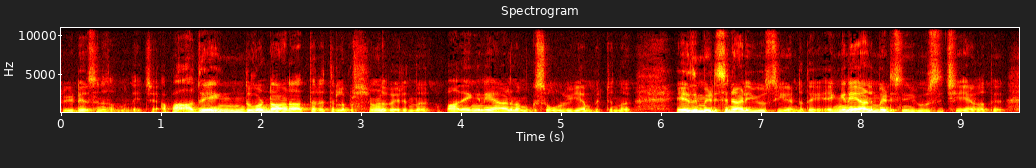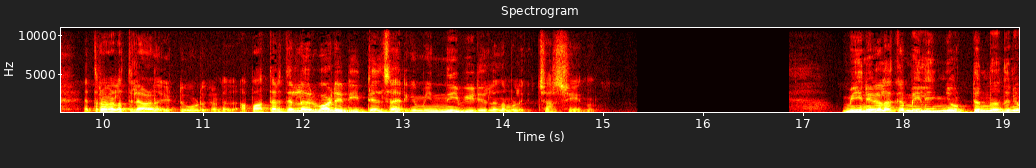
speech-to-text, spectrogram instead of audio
ബ്രീഡേഴ്സിനെ സംബന്ധിച്ച്. അപ്പോൾ അത് എന്തുകൊണ്ടാണ് അത്തരത്തിലുള്ള പ്രശ്നങ്ങൾ വരുന്നത്? അപ്പോൾ അതെങ്ങനെയാണ് നമുക്ക് സോൾവ് ചെയ്യാൻ പറ്റുന്നത്? ഏത് മെഡിസിനാണ് യൂസ് ചെയ്യേണ്ടത്? എങ്ങനെയാണ് മെഡിസിൻ യൂസ് ചെയ്യേണ്ടത്? എത്ര വെള്ളത്തിലാണ് ഇട്ട് കൊടുക്കേണ്ടത്? അപ്പോൾ അത്തരത്തിലുള്ള ഒരുപാട് ഡീറ്റെയിൽസ് ആയിരിക്കും ഇന്ന് ഈ വീഡിയോയിൽ നമ്മൾ ചർച്ച ചെയ്യുന്നത്. മീനുകളൊക്കെ മെലിഞ്ഞൊട്ടുന്നതിന്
